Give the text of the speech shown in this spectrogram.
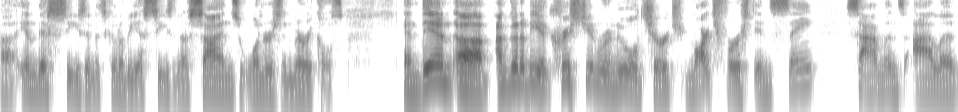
uh, in this season. It's going to be a season of signs, wonders, and miracles. And then uh, I'm going to be at Christian Renewal Church March 1st in St. Simons Island,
